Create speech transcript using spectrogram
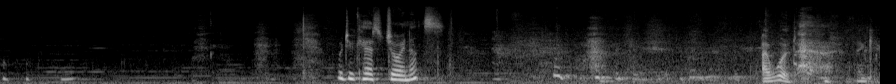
Would you care to join us? I would. Thank you.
